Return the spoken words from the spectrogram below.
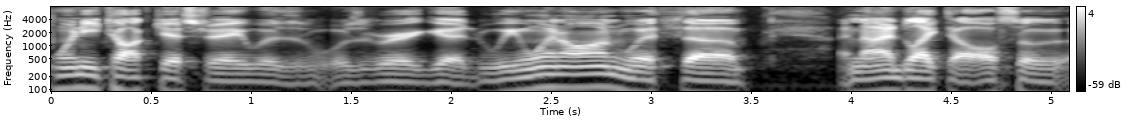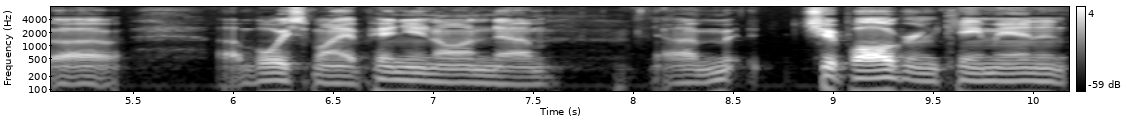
when he talked yesterday was was very good. We went on with, uh, and I'd like to also uh, voice my opinion on um, um, Chip Algren came in and,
